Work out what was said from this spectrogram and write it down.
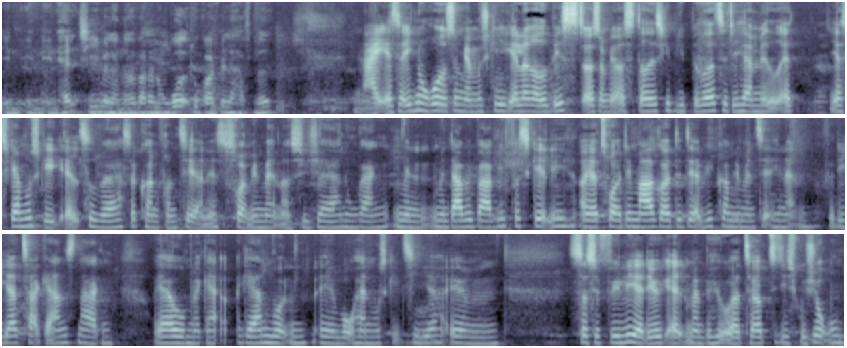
en, en, en halv time eller noget, var der nogle råd, du godt ville have haft med? Nej, altså ikke nogle råd, som jeg måske ikke allerede vidste, og som jeg også stadig skal blive bedre til det her med, at jeg skal måske ikke altid være så konfronterende, så tror jeg min mand også synes, jeg er nogle gange. Men, men der er vi bare vidt forskellige, og jeg tror, det er meget godt, det der, vi komplementerer hinanden. Fordi jeg tager gerne snakken, og jeg åbner gerne munden, øh, hvor han måske tiger. Øhm, så selvfølgelig er det jo ikke alt, man behøver at tage op til diskussion,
